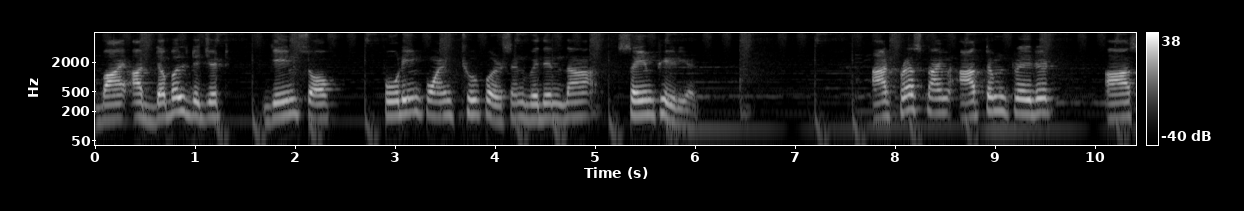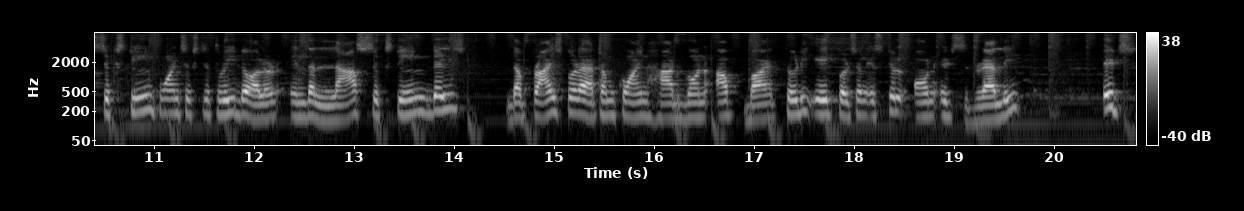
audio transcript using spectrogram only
by a double digit gains of 14.2% within the same period. At press time, Atom traded uh, $16.63 in the last 16 days. The price per Atom coin had gone up by 38%, still on its rally. It's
